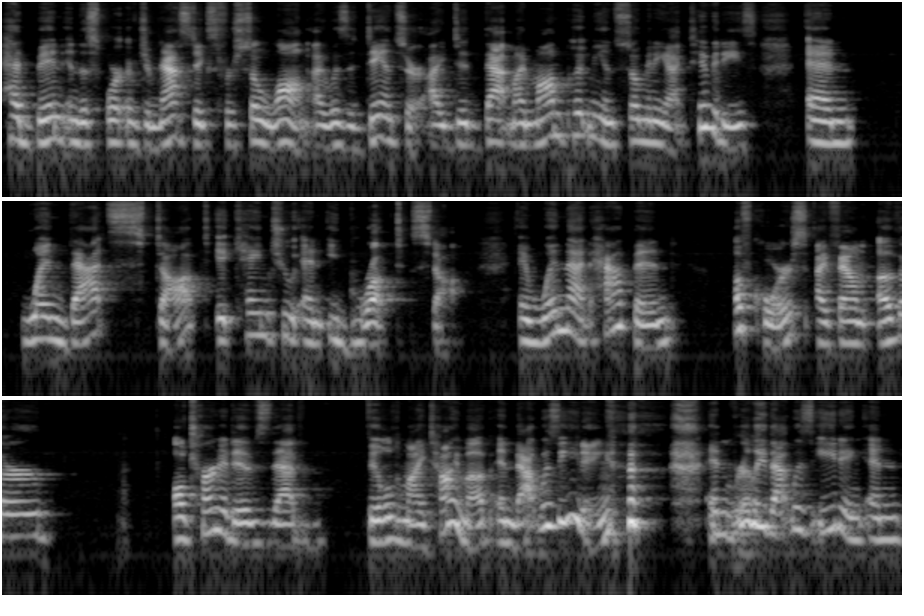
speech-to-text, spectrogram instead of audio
had been in the sport of gymnastics for so long. I was a dancer. I did that. My mom put me in so many activities. And when that stopped, it came to an abrupt stop. And when that happened, of course, I found other alternatives that filled my time up, and that was eating. and really, that was eating. And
